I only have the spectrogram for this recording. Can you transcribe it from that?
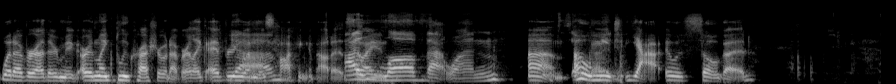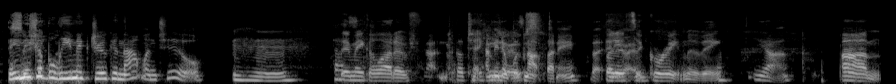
whatever other movie or like Blue Crush or whatever. Like everyone was talking about it. So I love that one. um so oh me too. Yeah, it was so good. They So make a bulimic joke in that one too. hmm They make a lot of, I mean, it was not funny, but, but it's a great movie. yeah. Um,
